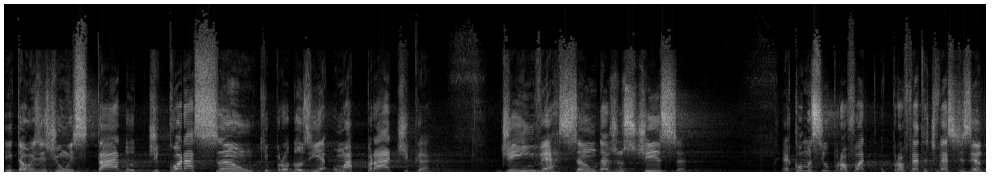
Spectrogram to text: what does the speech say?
Então existia um estado de coração que produzia uma prática de inversão da justiça. É como se o profeta, o profeta estivesse dizendo:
